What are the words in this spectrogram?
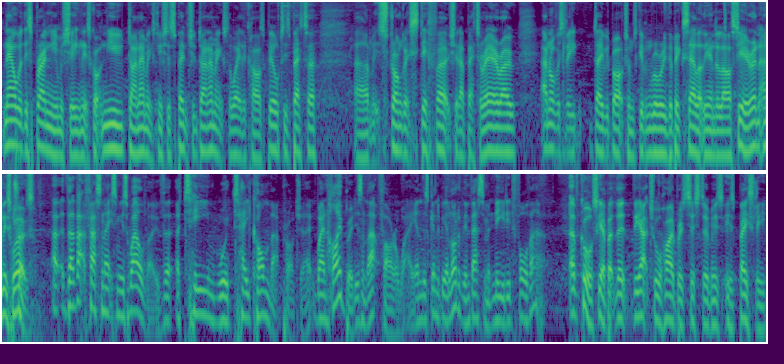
Now with this brand new machine, it's got new dynamics, new suspension dynamics. The way the car's built is better. Um, it's stronger, it's stiffer, it should have better aero, and obviously David Bartram's given Rory the big sell at the end of last year, and, and it's worked. Uh, that, that fascinates me as well, though, that a team would take on that project when hybrid isn't that far away, and there's going to be a lot of investment needed for that. Of course, yeah, but the, the actual hybrid system is, is basically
